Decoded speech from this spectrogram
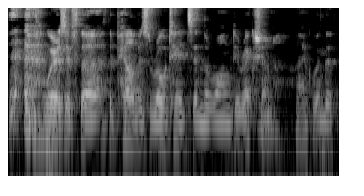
Whereas if the, the pelvis rotates in the wrong direction, like when the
